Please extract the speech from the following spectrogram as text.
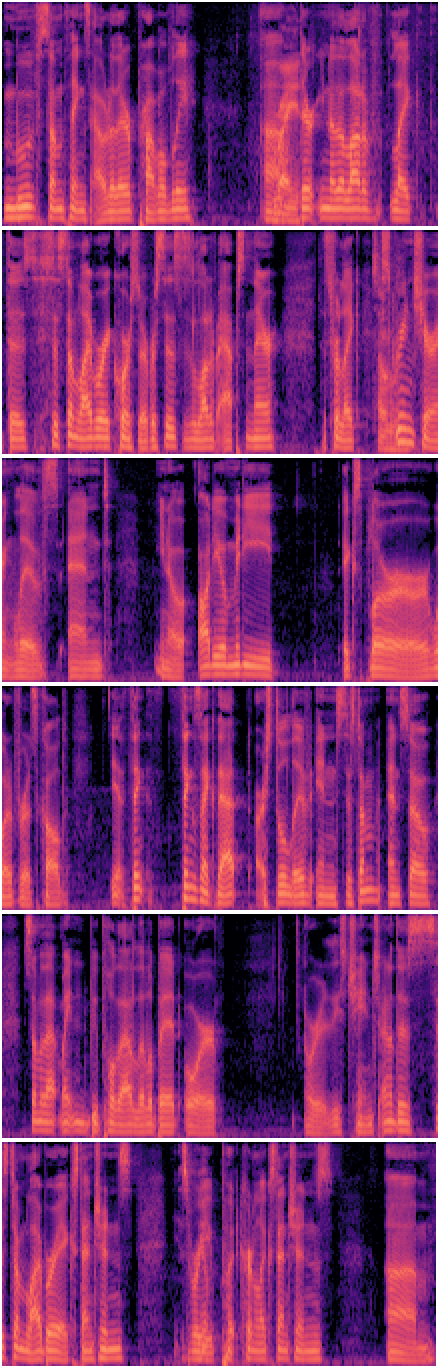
move some things out of there, probably. Um, right. There, you know, there are a lot of like the system library core services. There's a lot of apps in there. That's where like totally. screen sharing lives, and you know, audio MIDI Explorer or whatever it's called. Yeah, think things like that are still live in system, and so some of that might need to be pulled out a little bit, or or at least changed. I know there's system library extensions is where yep. you put kernel extensions. Um,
